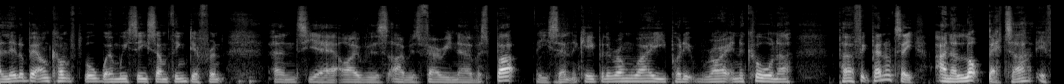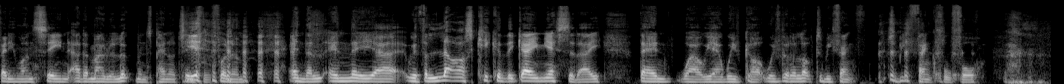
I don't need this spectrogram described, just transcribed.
a little bit uncomfortable when we see something different. And yeah, I was I was very nervous. But he sent the keeper the wrong way. He put it right in the corner. Perfect penalty, and a lot better if anyone's seen Ademola Lookman's penalty yeah. for Fulham in the in the uh, with the last kick of the game yesterday. Then, well, yeah, we've got we've got a lot to be thank to be thankful for.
